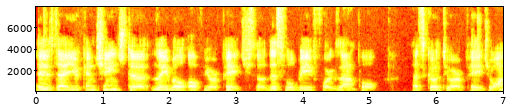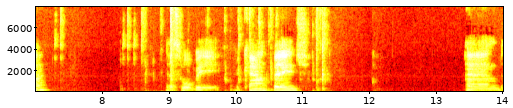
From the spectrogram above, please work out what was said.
is that you can change the label of your page. So this will be, for example, let's go to our page one. This will be account page. And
